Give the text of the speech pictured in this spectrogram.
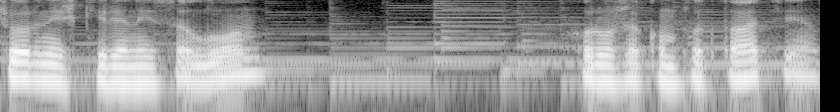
Чорний шкіряний салон, хороша комплектація.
